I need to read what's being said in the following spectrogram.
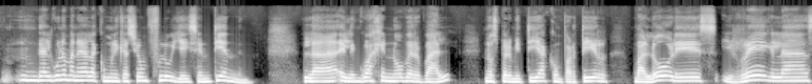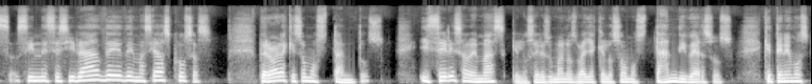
de alguna manera la comunicación fluye y se entienden. El lenguaje no verbal nos permitía compartir valores y reglas sin necesidad de demasiadas cosas. Pero ahora que somos tantos, y seres además, que los seres humanos vaya que lo somos, tan diversos, que tenemos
